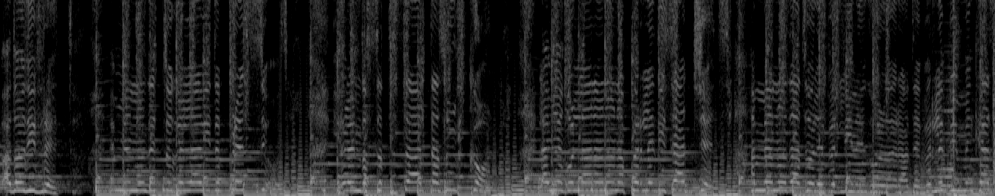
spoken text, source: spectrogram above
vado di fretta e mi hanno detto che la vita è preziosa, io la indosso a testa alta sul collo, la mia collana non ha perle di saggezza, a me hanno dato le perline colorate per le bimbe incasinate con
